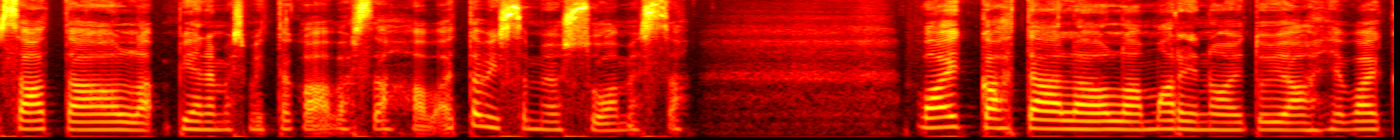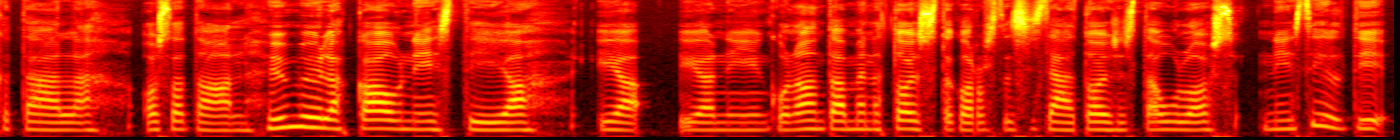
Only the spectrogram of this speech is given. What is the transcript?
saattaa olla pienemmässä mittakaavassa havaittavissa myös Suomessa – vaikka täällä ollaan marinoituja ja vaikka täällä osataan hymyillä kauniisti ja, ja, ja niin kun antaa mennä toisesta korosta sisään toisesta ulos, niin silti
